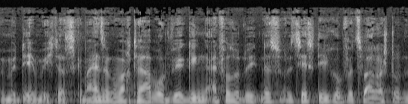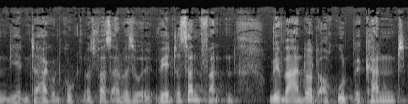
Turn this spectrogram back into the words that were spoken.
mit dem ich das gemeinsam gemacht habe. Und wir gingen einfach so durch das Universitätsklinikum für zwei, drei Stunden jeden Tag und guckten uns was an, was wir interessant fanden. Und wir waren dort auch gut bekannt.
